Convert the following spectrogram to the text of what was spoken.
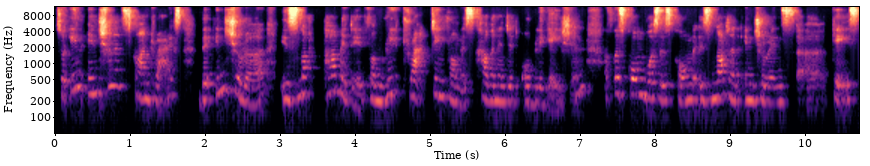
So in insurance contracts, the insurer is not permitted from retracting from his covenanted obligation. Of course, Combe versus Combe is not an insurance uh, case.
